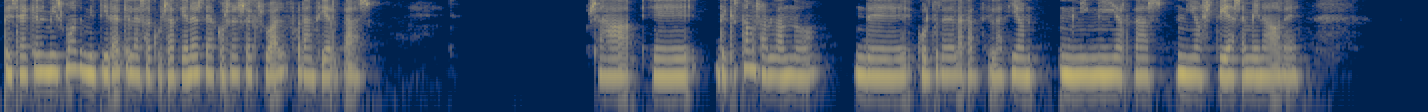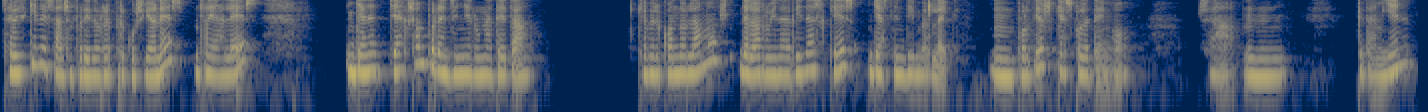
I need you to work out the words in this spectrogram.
pese a que él mismo admitiera que las acusaciones de acoso sexual fueran ciertas. O sea, eh, ¿de qué estamos hablando? De cultura de la cancelación, ni mierdas, ni hostias en vinagre. ¿Sabéis quiénes han sufrido repercusiones reales? Janet Jackson por enseñar una teta. Que a ver, cuando hablamos de la ruina de vidas que es Justin Timberlake. Mm, por Dios, qué asco le tengo. O sea, mm, que también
